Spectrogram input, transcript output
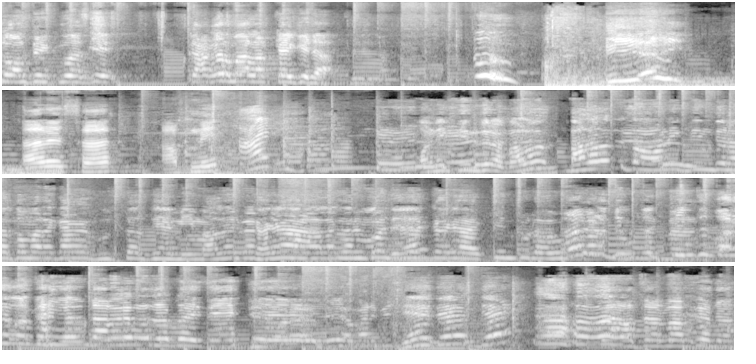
চল দেখব আজকে কাকার মাল আটকাই কেডা। আরে স্যার আপনি? অনেক দিন ধরে ভালো ভালো হতে তো অনেক দিন ধরে তোমার কাকা খুঁজতেছি আমি মালের কাকা কাকা কিন্তু কিন্তু পরে বার খাই দাঁড়ালে বসে পাইছে দে দে দে। স্যার বাপকে দেন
